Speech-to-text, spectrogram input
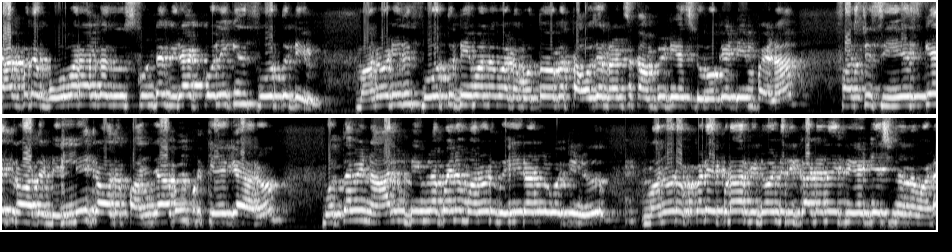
కాకపోతే ఓవరాల్గా చూసుకుంటే విరాట్ కోహ్లీకి ఇది ఫోర్త్ టీం మనోడి ఇది ఫోర్త్ టీం అన్నమాట. మొత్తం ఒక థౌజండ్ రన్స్ కంప్లీట్ చేసాడు ఒకే టీం పైన. ఫస్ట్ సిఎస్కే తర్వాత ఢిల్లీ తర్వాత పంజాబ్ ఇప్పుడు కేకేఆర్ మొత్తం ఈ నాలుగు టీంల పైన మనోడు వెయ్యి రన్లు కొట్టిండు. మనోడు ఒక్కడే ఇప్పటివరకు ఇటువంటి రికార్డ్ అనేది క్రియేట్ చేసిండు అనమాట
